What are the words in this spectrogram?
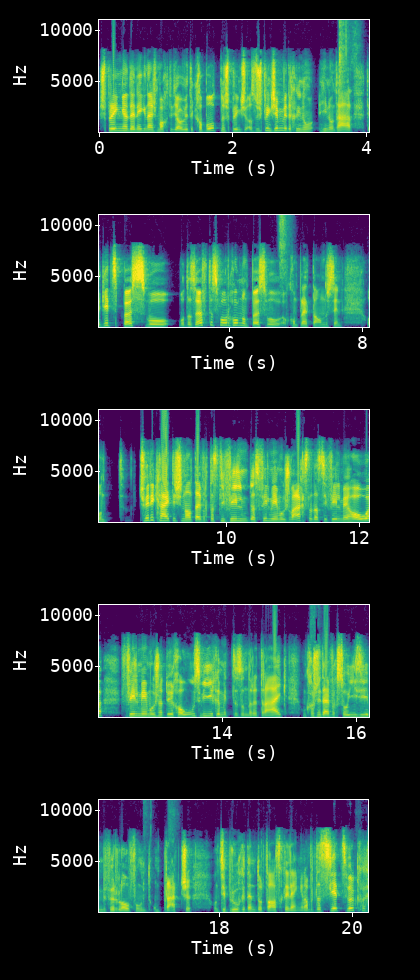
springen, dann irgendwann macht er die auch wieder kaputt, dann springst, also du springst immer wieder hin und her. Da gibt es Bösse, wo, wo das öfters vorkommt und Bösse, die komplett anders sind. Und die Schwierigkeit ist dann halt einfach, dass die Film, das viel mehr musst wechseln, dass sie viel mehr hauen, viel mehr musst natürlich auch ausweichen mit so einer Dreieck und kannst nicht einfach so easy immer vorlaufen und, und prätschen und sie brauchen dann durch das ein bisschen länger. Aber dass du jetzt wirklich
